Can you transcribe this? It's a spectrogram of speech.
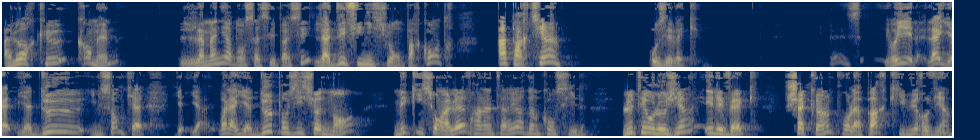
Alors que, quand même, la manière dont ça s'est passé, la définition, par contre, appartient aux évêques. Vous voyez, là, il y a, deux, il me semble qu'il y, voilà, il y a deux positionnements, mais qui sont à l'œuvre à l'intérieur d'un concile. Le théologien et l'évêque, chacun pour la part qui lui revient.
